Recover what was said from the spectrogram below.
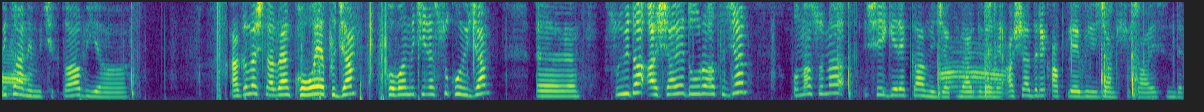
Bir tane mi çıktı abi ya? Arkadaşlar ben kova yapacağım. Kovanın içine su koyacağım. Ee, suyu da aşağıya doğru atacağım. Ondan sonra şey gerek kalmayacak merdivene. Aşağı direkt atlayabileceğim su sayesinde.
